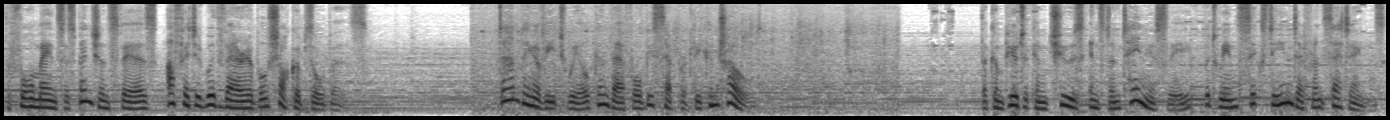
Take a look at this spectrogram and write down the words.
The four main suspension spheres are fitted with variable shock absorbers. Damping of each wheel can therefore be separately controlled. The computer can choose instantaneously between 16 different settings.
